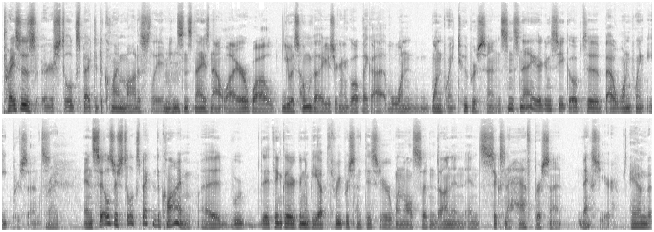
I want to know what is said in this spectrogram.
prices are still expected to climb modestly. I mean, Cincinnati's an outlier, while U.S. home values are going to go up like a one one point two percent. Cincinnati, they're going to see it go up to about one point eight percent. Right. And sales are still expected to climb. Uh, we're- they think they're going to be up three percent this year when all's said and done, and and six and a half percent next year. And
